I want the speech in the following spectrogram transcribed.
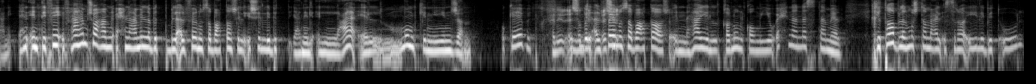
يعني انت فاهم شو عم إحنا عملنا بال 2017 الشيء اللي بت يعني العائل ممكن ينجن. أوكي؟ إنه بال 2017 إن هاي القانون القومية وإحنا نستمر. خطاب للمجتمع الإسرائيلي بتقول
